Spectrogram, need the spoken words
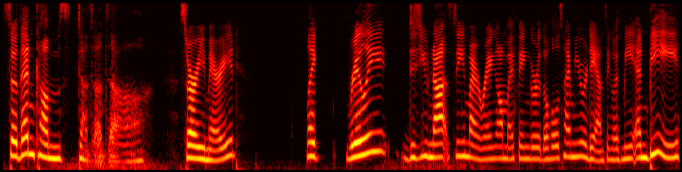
So then comes, dun dun dun. So are you married? Like, really? Did you not see my ring on my finger the whole time you were dancing with me? And B,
